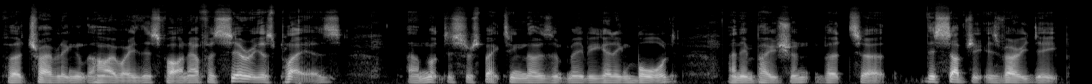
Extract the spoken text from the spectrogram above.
for traveling the highway this far. Now, for serious players, I'm not disrespecting those that may be getting bored and impatient, but uh, this subject is very deep.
